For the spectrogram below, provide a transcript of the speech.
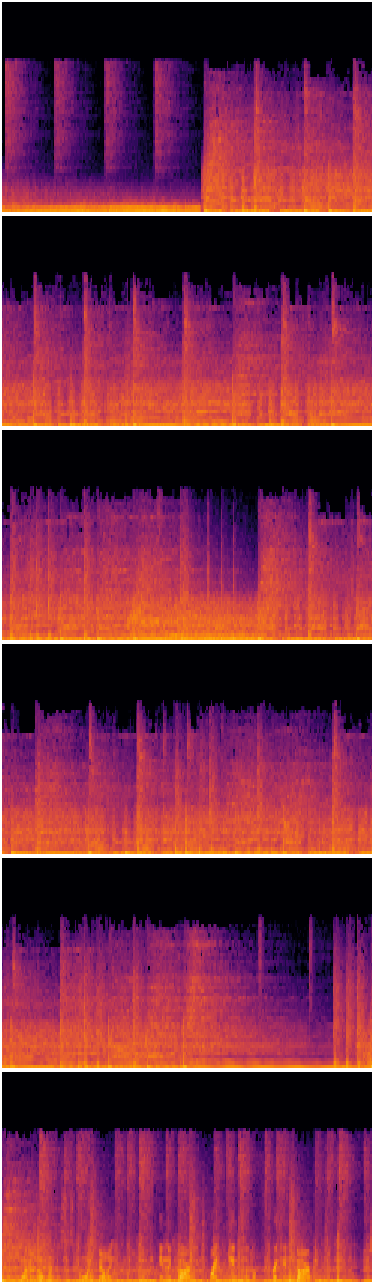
Want to know where this is going, Billy? In the garbage, right into the friggin' garbage.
